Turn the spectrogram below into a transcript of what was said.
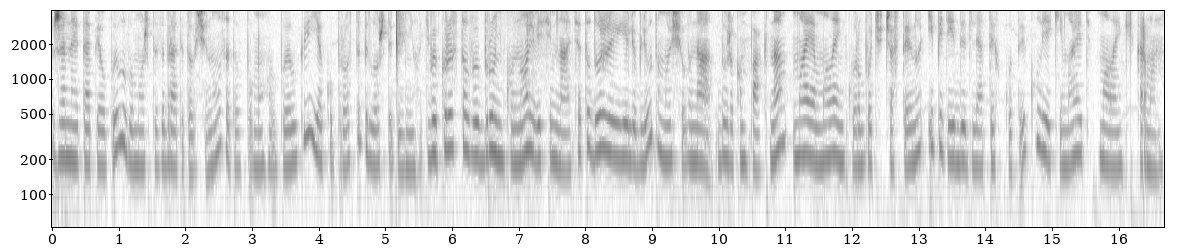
Вже на етапі опилу ви можете забрати товщину за допомогою пилки, яку просто підложите під ніготь. Використовую бруньку 0,18. Дуже її люблю, тому що вона дуже компактна, має маленьку робочу частину і підійде для тих кутикул, які мають маленький карман.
